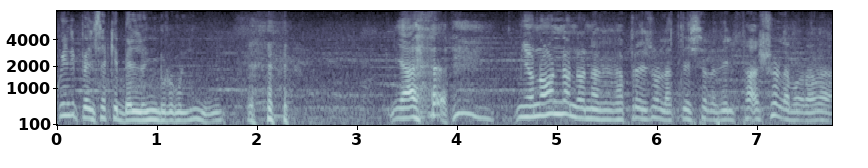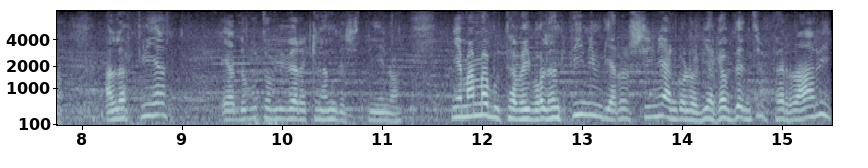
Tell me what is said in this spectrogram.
Quindi pensa che bello imbrugli. Mia- mio nonno non aveva preso la tessera del fascio, lavorava alla Fiat e ha dovuto vivere clandestino. Mia mamma buttava i volantini in via Rossini, angolo via Gaudenzio Ferrari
